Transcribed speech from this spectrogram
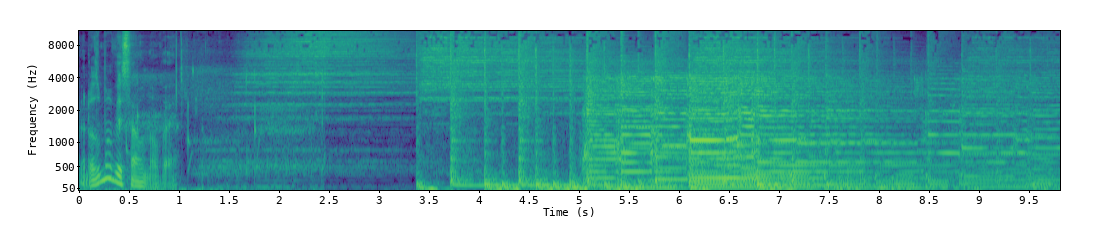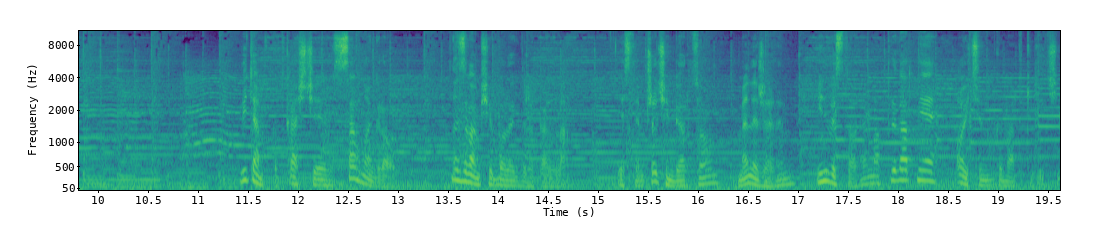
Rozmowy saunowe. Witam w podcaście Sauna Grow. Nazywam się Bolek Drapella. Jestem przedsiębiorcą, menedżerem, inwestorem, a prywatnie ojcem gromadki dzieci.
